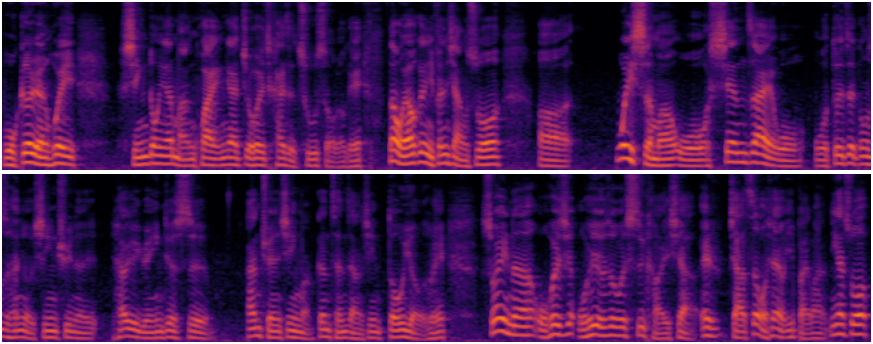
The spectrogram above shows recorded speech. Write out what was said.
我个人会行动应该蛮快，应该就会开始出手了。OK，那我要跟你分享说，呃，为什么我现在我我对这公司很有兴趣呢？还有一个原因就是安全性嘛，跟成长性都有。OK，所以呢，我会先我会有时候会思考一下，哎，假设我现在有一百万，应该说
